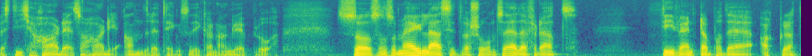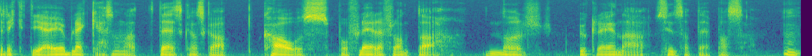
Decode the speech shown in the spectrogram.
hvis, de ikke har, det, så har de andre ting så de kan angripe broa. Så sånn som jeg leser situasjonen, så er det fordi at de venter på det akkurat riktige øyeblikket, sånn at det skal skape kaos på flere fronter når Ukraina syns at det passer. Mm.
